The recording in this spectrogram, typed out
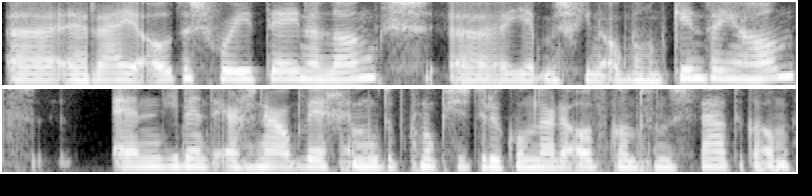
Uh, er rijden auto's voor je tenen langs. Uh, je hebt misschien ook nog een kind aan je hand. En je bent ergens naar op weg en moet op knopjes drukken om naar de overkant van de straat te komen.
